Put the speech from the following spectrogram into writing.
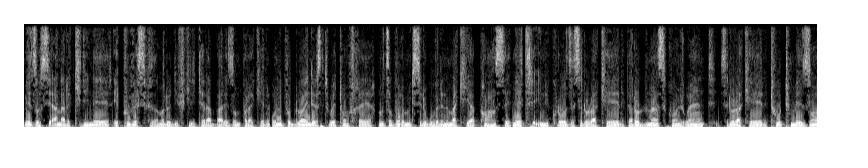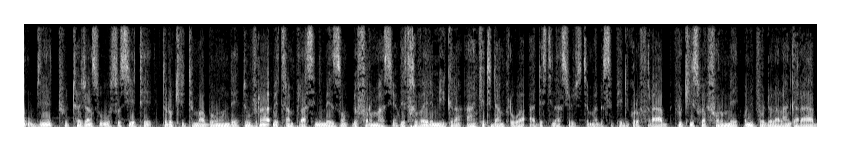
mais aussi en art culinaire, éprouvent suffisamment de difficultés là-bas. Raison pour laquelle au niveau de où ton frère, nous avons remercié le gouvernement qui a pensé mettre une clause selon laquelle, dans l'ordonnance conjointe, selon laquelle toute maison ou bien toute agence ou société de recrutement burundais devra mettre en place une maison de formation des travailleurs migrants à enquête d'emploi à destination justement de ce pays du Golfe arabe pour qu'ils soient formés au niveau de la langue arabe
